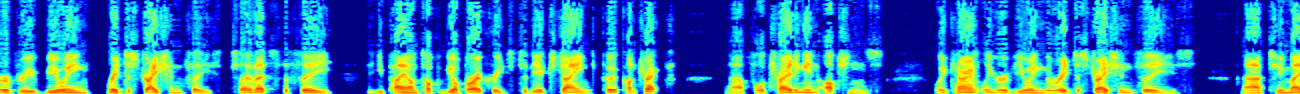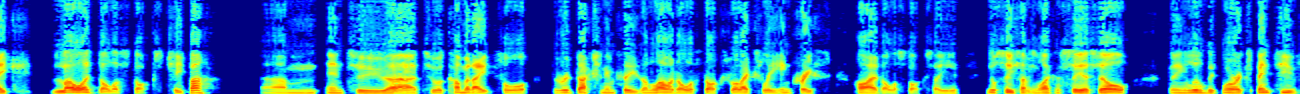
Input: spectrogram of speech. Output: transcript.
reviewing registration fees. So that's the fee that you pay on top of your brokerage to the exchange per contract uh, for trading in options. We're currently reviewing the registration fees uh, to make lower dollar stocks cheaper um, and to uh, to accommodate for the reduction in fees on lower dollar stocks will actually increase higher dollar stocks. So you, you'll see something like a CSL being a little bit more expensive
